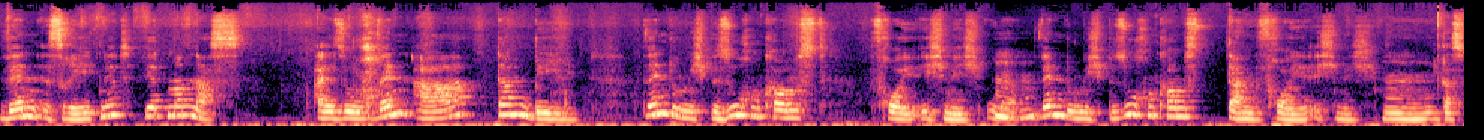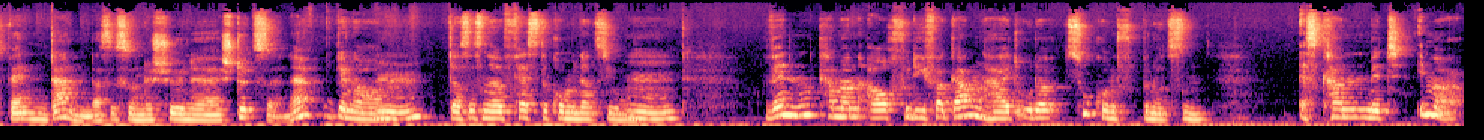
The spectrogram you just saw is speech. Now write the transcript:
wenn es regnet, wird man nass. Also wenn A, dann B. Wenn du mich besuchen kommst, freue ich mich. Oder mhm. wenn du mich besuchen kommst, dann freue ich mich. Mhm. Das wenn dann, das ist so eine schöne Stütze, ne? Genau. Mhm. Das ist eine feste Kombination. Mhm. Wenn kann man auch für die Vergangenheit oder Zukunft benutzen. Es kann mit immer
